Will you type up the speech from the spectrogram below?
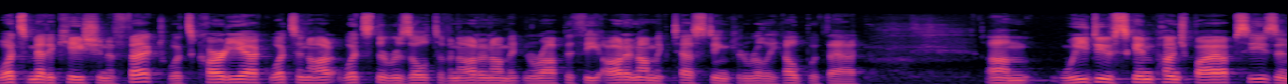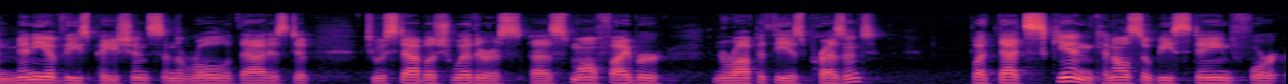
what's medication effect? What's cardiac? What's, an, what's the result of an autonomic neuropathy? Autonomic testing can really help with that. Um, we do skin punch biopsies in many of these patients, and the role of that is to, to establish whether a, a small fiber neuropathy is present. But that skin can also be stained for,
